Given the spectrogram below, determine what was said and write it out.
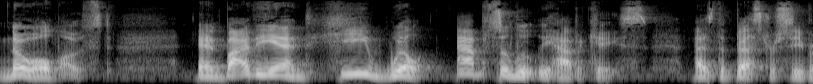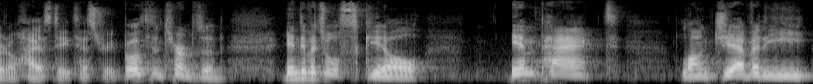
no almost. And by the end, he will absolutely have a case as the best receiver in Ohio State history, both in terms of individual skill, impact, longevity,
